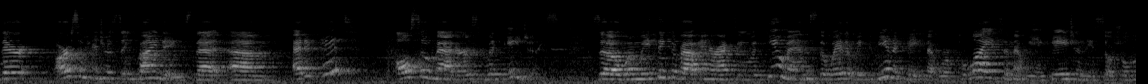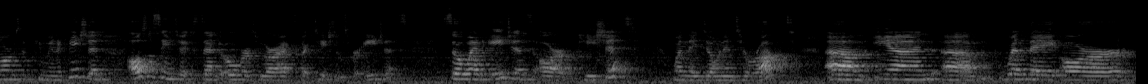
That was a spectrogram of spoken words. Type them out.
there are some interesting findings that um, etiquette also matters with agents. So when we think about interacting with humans, the way that we communicate, that we're polite and that we engage in these social norms of communication also seem to extend over to our expectations for agents. So when agents are patient, when they don't interrupt, um, and um, when they are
